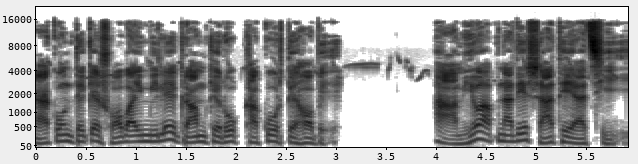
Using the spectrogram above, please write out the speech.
এখন থেকে সবাই মিলে গ্রামকে রক্ষা করতে হবে। আমিও আপনাদের সাথে আছি।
